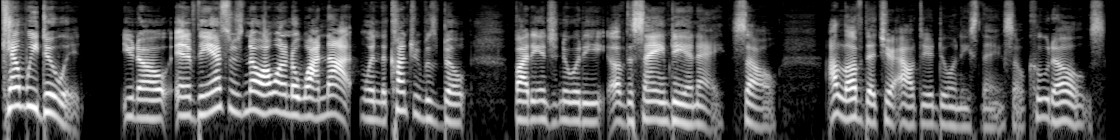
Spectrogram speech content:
can we do it? You know, and if the answer is no, I want to know why not when the country was built by the ingenuity of the same DNA. So I love that you're out there doing these things. So kudos.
